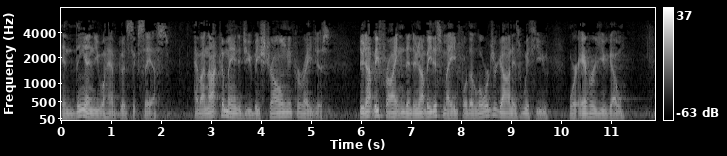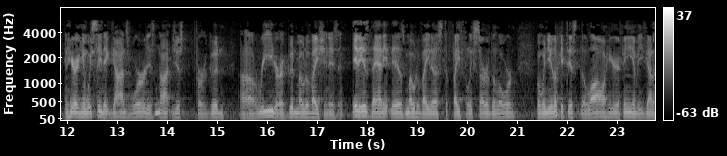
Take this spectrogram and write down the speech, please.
and then you will have good success. Have I not commanded you, be strong and courageous? Do not be frightened and do not be dismayed, for the Lord your God is with you wherever you go. And here again, we see that God's word is not just for a good uh, read or a good motivation, isn't it? it? is that. It does motivate us to faithfully serve the Lord. But when you look at this, the law here, if any of you've got a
